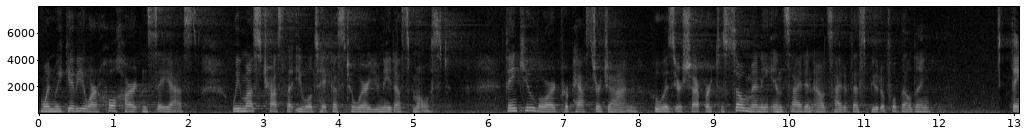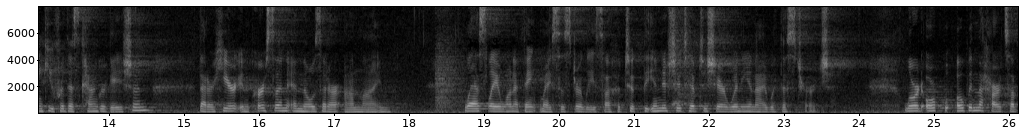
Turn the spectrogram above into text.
When we give you our whole heart and say yes, we must trust that you will take us to where you need us most. Thank you, Lord, for Pastor John, who is your shepherd to so many inside and outside of this beautiful building. Thank you for this congregation that are here in person and those that are online. Lastly, I want to thank my sister Lisa, who took the initiative to share Winnie and I with this church. Lord, op- open the hearts of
